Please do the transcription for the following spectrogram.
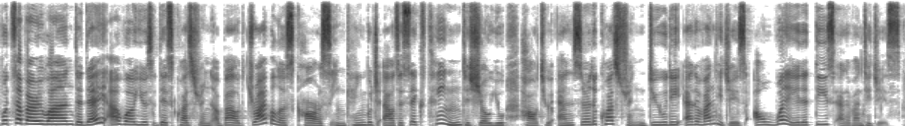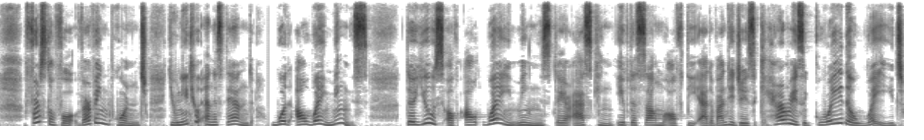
What's up, everyone? Today I will use this question about driverless cars in Cambridge IELTS 16 to show you how to answer the question Do the advantages outweigh the disadvantages? First of all, very important, you need to understand what outweigh means. The use of outweigh means they are asking if the sum of the advantages carries a greater weight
